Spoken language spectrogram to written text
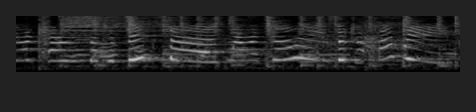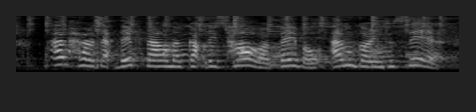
you're carrying such a big bag. Where are you going? Such a hurry. I've heard that they found a godly tower, Babel. I'm going to see it.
